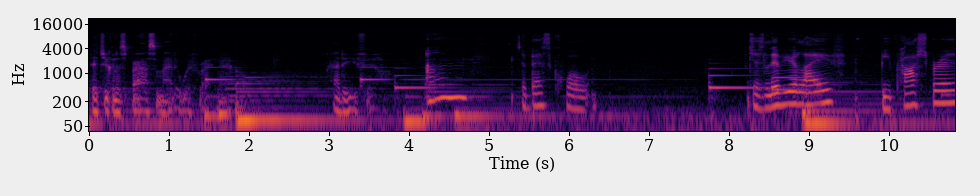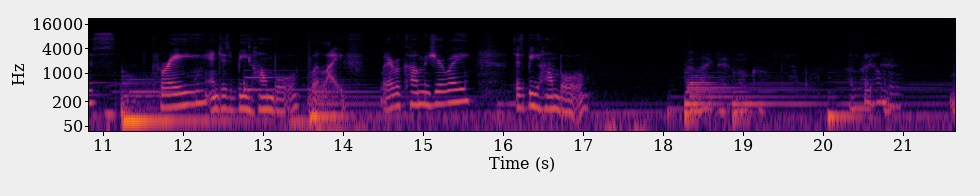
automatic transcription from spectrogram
that you can inspire somebody with right now? How do you feel? Um, the best quote. Just live your life be prosperous, pray, and just be humble with life. Whatever comes your way, just be humble. I like that, Mocha. I Just like be humble. that.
